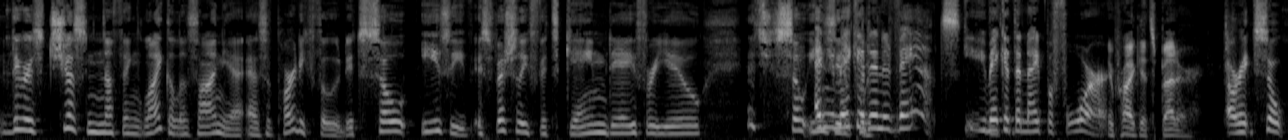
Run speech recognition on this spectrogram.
There is just nothing like a lasagna as a party food. It's so easy, especially if it's game day for you. It's just so easy. And you to make it put- in advance. You make it the night before. It probably gets better. All right, so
